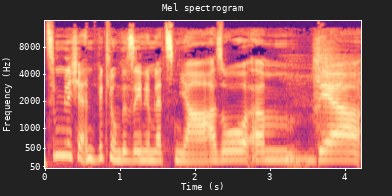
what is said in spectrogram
ziemliche Entwicklung gesehen im letzten Jahr. Also ähm, der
